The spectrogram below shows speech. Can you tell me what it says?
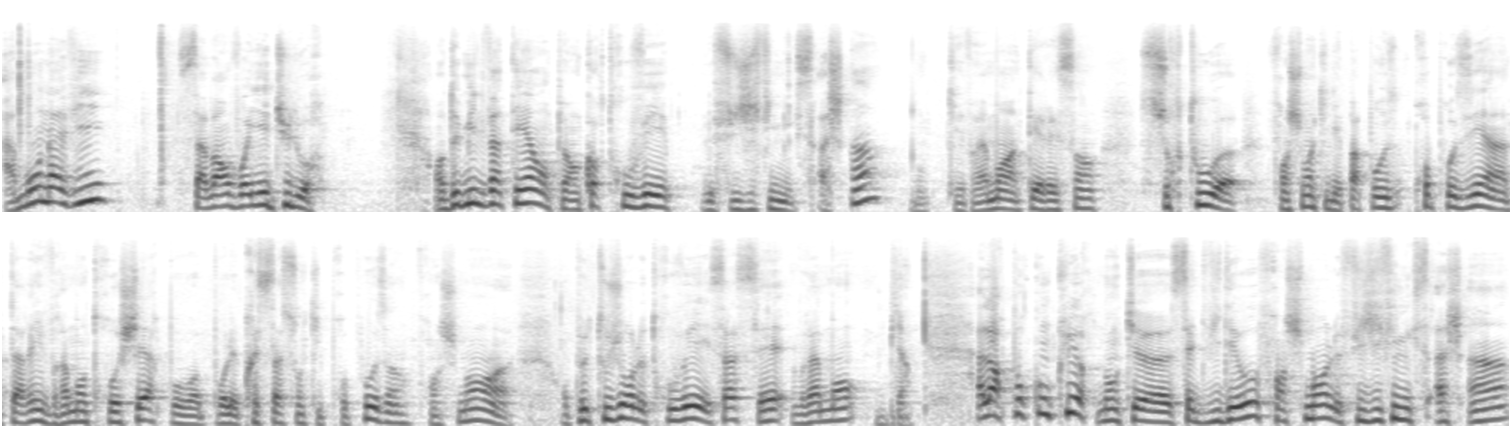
à mon avis, ça va envoyer du lourd. En 2021, on peut encore trouver le Fujifilm X-H1, qui est vraiment intéressant, surtout, euh, franchement, qui n'est pas proposé à un tarif vraiment trop cher pour, pour les prestations qu'il propose. Hein. Franchement, euh, on peut toujours le trouver et ça, c'est vraiment bien. Alors, pour conclure donc, euh, cette vidéo, franchement, le Fujifilm X-H1,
